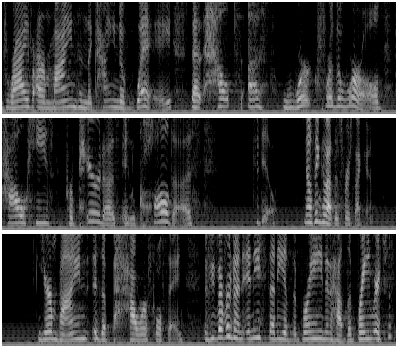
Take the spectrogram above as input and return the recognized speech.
drive our minds in the kind of way that helps us work for the world how He's prepared us and called us to do. Now, think about this for a second. Your mind is a powerful thing. If you've ever done any study of the brain and how the brain works, it's just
